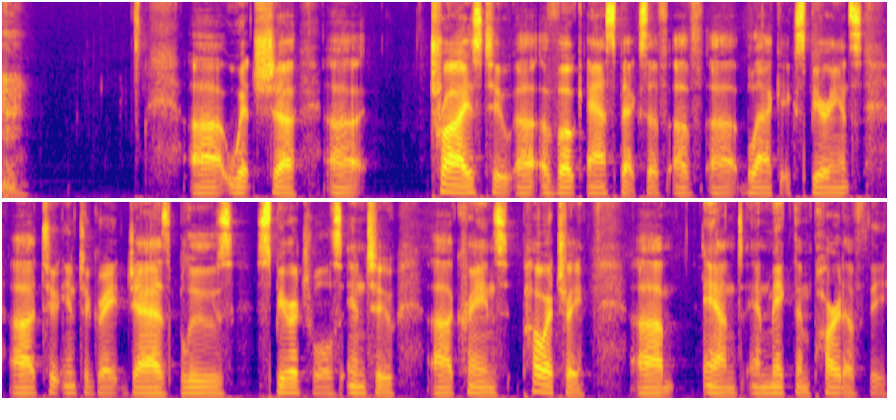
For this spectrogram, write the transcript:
uh, which tries to evoke aspects of, of black experience to integrate jazz, blues, spirituals into Crane's poetry um, and, and make them part of the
